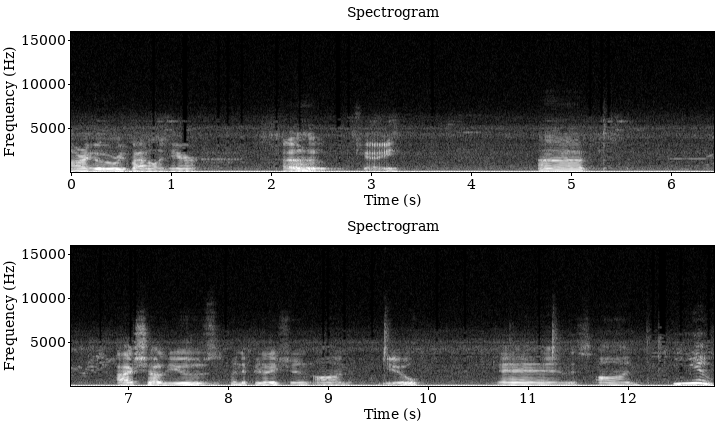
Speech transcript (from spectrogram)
Alright, who are we battling here? Oh, okay. Uh, I shall use manipulation on you. And this on you.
